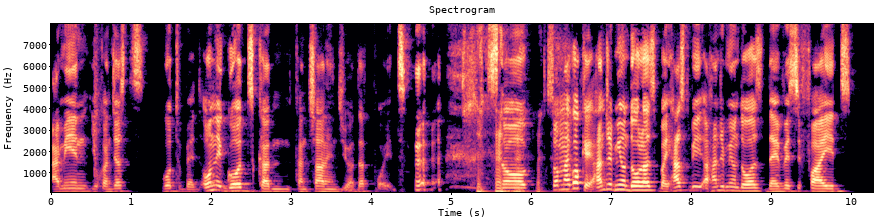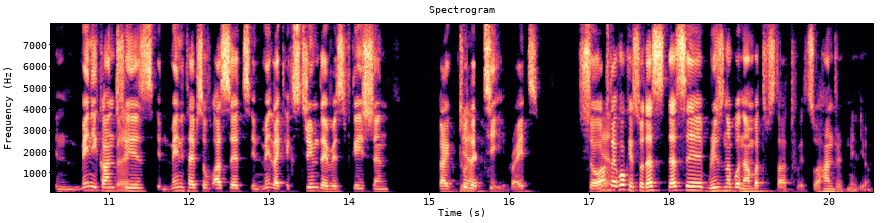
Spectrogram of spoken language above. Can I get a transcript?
I mean, you can just go to bed. Only God can can challenge you at that point. so so I'm like, okay, hundred million dollars, but it has to be a hundred million dollars diversified in many countries, in many types of assets, in many, like extreme diversification, like to Yeah. the T, right? So I was like, okay, so that's that's a reasonable number to start with. So 100 million.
